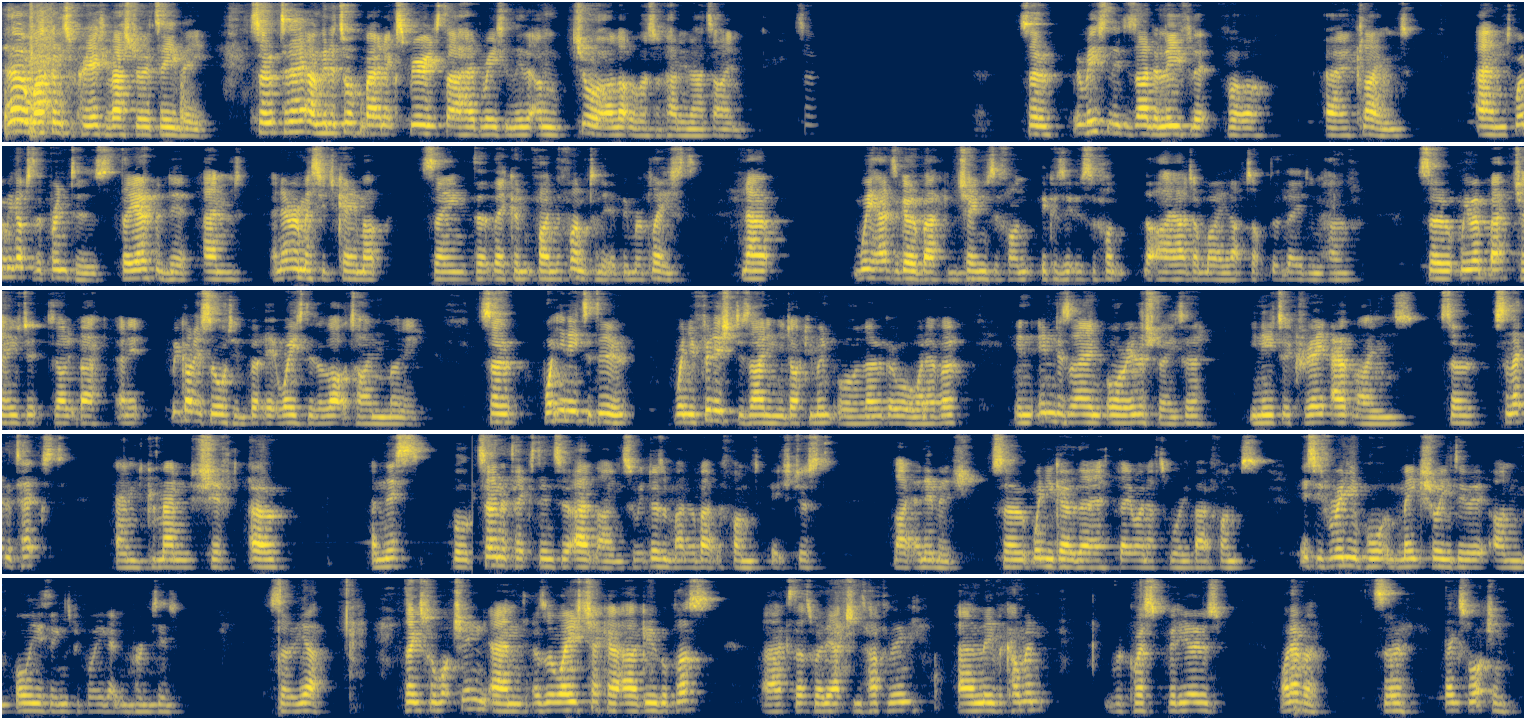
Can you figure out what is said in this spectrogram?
Hello and welcome to Creative Astro TV. So today I'm going to talk about an experience that I had recently that I'm sure a lot of us have had in our time. So, so we recently designed a leaflet for a client and when we got to the printers they opened it and an error message came up saying that they couldn't find the font and it had been replaced. Now we had to go back and change the font because it was the font that I had on my laptop that they didn't have. So we went back, changed it, got it back, and it we got it sorted, but it wasted a lot of time and money. So what you need to do when you finish designing your document or logo or whatever, in InDesign or Illustrator, you need to create outlines. So select the text and Command Shift O, and this will turn the text into outline, so it doesn't matter about the font, it's just like an image. So when you go there, they won't have to worry about fonts. This is really important, make sure you do it on all your things before you get them printed. So yeah, thanks for watching, and as always, check out our Google Plus, because uh, that's where the action's happening, and leave a comment, request videos, whatever. So, thanks for watching.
